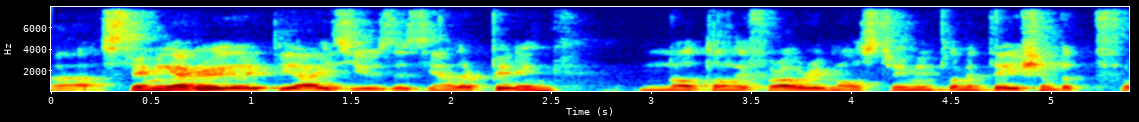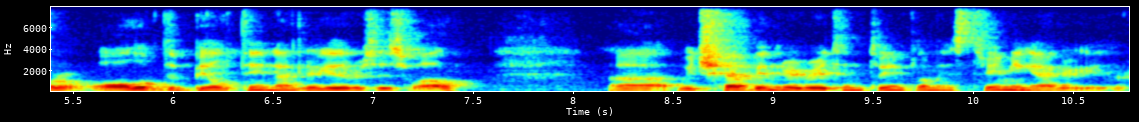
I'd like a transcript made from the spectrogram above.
Uh, streaming aggregator API is used as the underpinning not only for our remote stream implementation, but for all of the built-in aggregators as well, uh, which have been rewritten to implement streaming aggregator.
